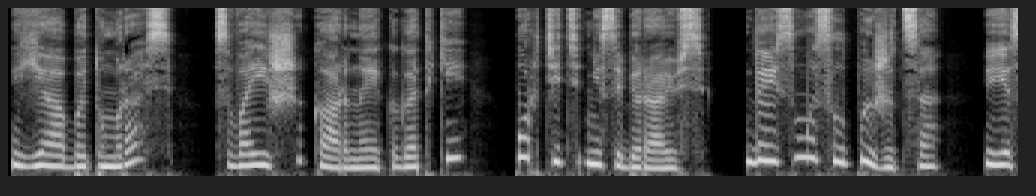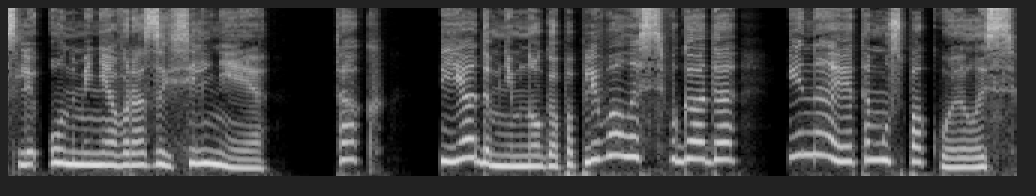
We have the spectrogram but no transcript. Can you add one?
Я об эту мразь свои шикарные коготки портить не собираюсь. Да и смысл пыжиться, если он меня в разы сильнее. Так, ядом немного поплевалась в гада и на этом успокоилась.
